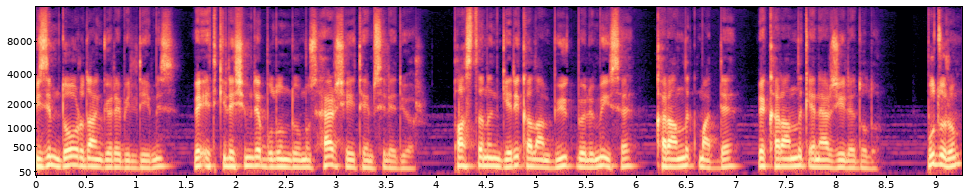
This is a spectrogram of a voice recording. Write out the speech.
bizim doğrudan görebildiğimiz ve etkileşimde bulunduğumuz her şeyi temsil ediyor. Pastanın geri kalan büyük bölümü ise karanlık madde ve karanlık enerjiyle dolu. Bu durum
